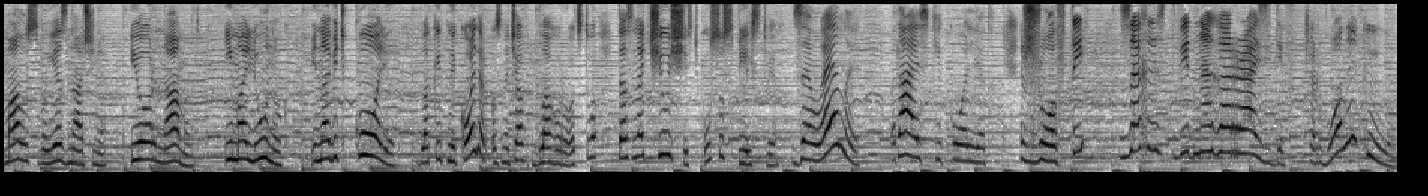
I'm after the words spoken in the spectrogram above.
мало своє значення: і орнамент, і малюнок, і навіть колір. Блакитний колір означав благородство та значущість у суспільстві. Зелений райський колір, жовтий захист від негараздів. Червоний килим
